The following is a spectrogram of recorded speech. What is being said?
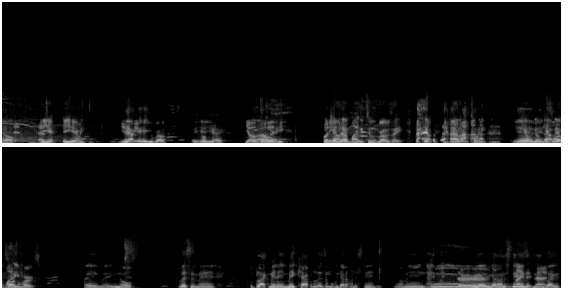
know, can you, can you hear me? Yeah, I can hear you, bro. We hear you. Okay. Yo, Uh, man, he, he funny count enough, that money too, Rose. He count, he count up to 20. Yeah, count, man. That's count that money talking about. first. Hey, man, you know, listen, man. The black men ain't make capitalism, but we got to understand it. You know what I mean? Like, we got to understand Like it, man. that. Black,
